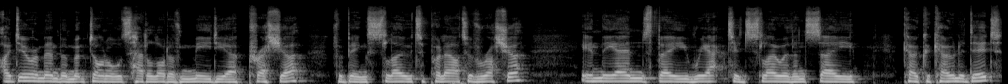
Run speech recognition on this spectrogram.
I do remember McDonald's had a lot of media pressure for being slow to pull out of Russia. In the end, they reacted slower than, say, Coca Cola did.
